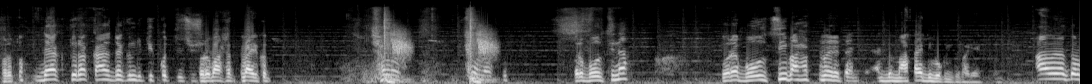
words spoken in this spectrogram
তোর তো। দেখ তোরা কাজটা কিন্তু ঠিক করতেছিস। তোর বাসাতে বাইরে কর। শালা। তোরে বলছি না? তোরে বলছি বাসাতে বাইরে একদম মাথায় দিব কিন্তু বাড়ি একদম। আমি না তোর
